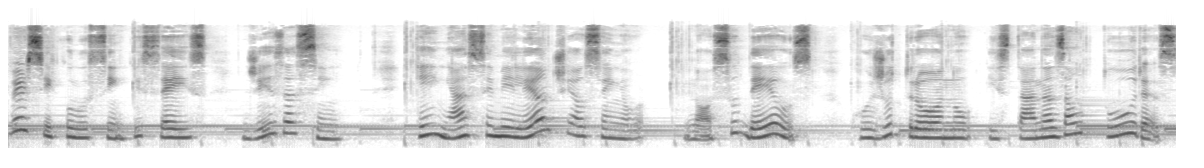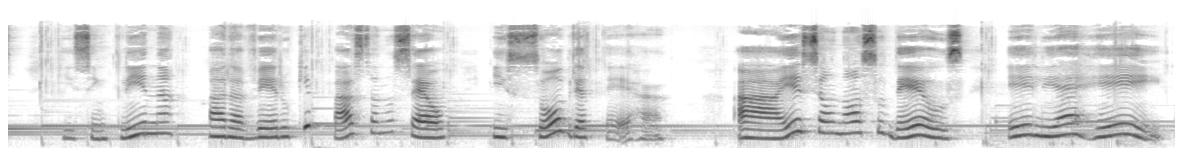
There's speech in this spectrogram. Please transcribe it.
versículos 5 e 6, diz assim: Quem há semelhante ao Senhor, nosso Deus, cujo trono está nas alturas, que se inclina para ver o que passa no céu e sobre a terra. Ah, esse é o nosso Deus, ele é Rei.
